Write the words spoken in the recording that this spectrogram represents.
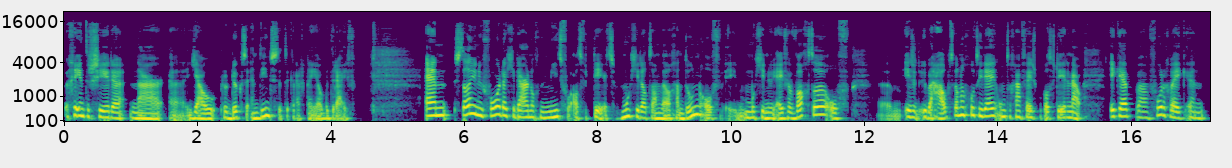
geïnteresseerden naar jouw producten en diensten te krijgen, naar jouw bedrijf. En stel je nu voor dat je daar nog niet voor adverteert. Moet je dat dan wel gaan doen? Of moet je nu even wachten? Of um, is het überhaupt wel een goed idee om te gaan Facebook adverteren? Nou, ik heb uh, vorige week een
